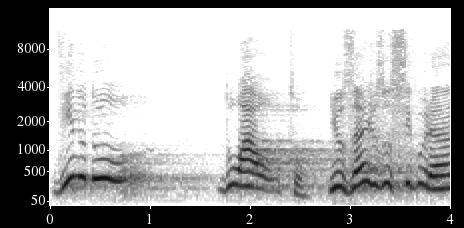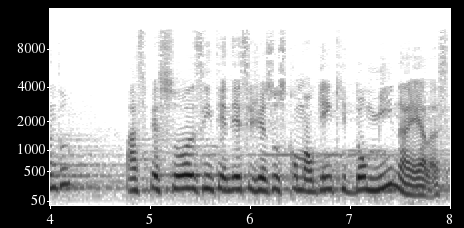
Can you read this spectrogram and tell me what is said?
vindo do, do alto e os anjos o segurando, as pessoas entendessem Jesus como alguém que domina elas,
